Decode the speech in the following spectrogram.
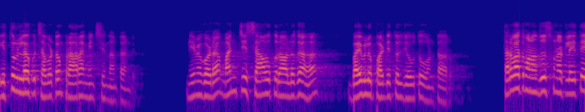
ఇతరులకు చెప్పటం ప్రారంభించిందంటండి. ఈమె కూడా మంచి సేవకురాలుగా బైబిల్ పండితులు చెబుతూ ఉంటారు. తర్వాత మనం చూసుకున్నట్లయితే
